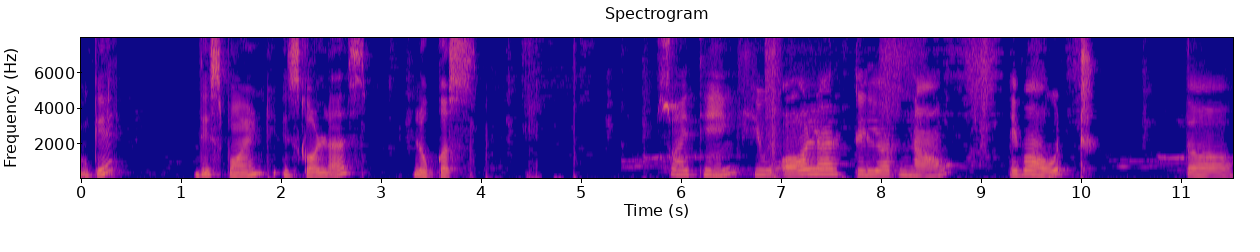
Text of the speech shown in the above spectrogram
Okay? This point is called as locus. So i think you all are clear now about the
